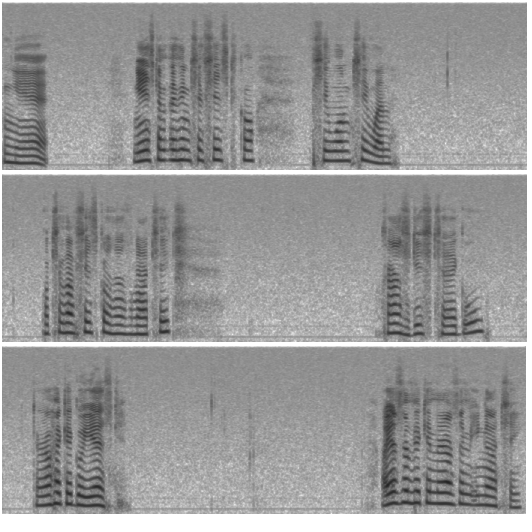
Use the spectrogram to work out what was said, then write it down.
Nie. Nie jestem pewien, czy wszystko przyłączyłem. Bo trzeba wszystko zaznaczyć. Każdy szczegół. Trochę tego jest. A ja zrobię tym razem inaczej.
